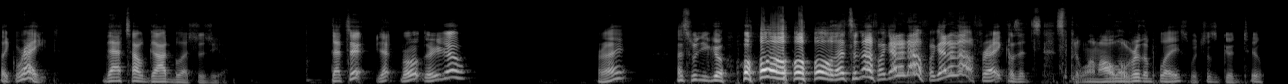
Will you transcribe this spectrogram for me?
Like, right. That's how God blesses you. That's it. Yep. Oh, there you go. Right? That's when you go, ho, ho, ho, ho, that's enough. I got enough. I got enough, right? Because it's spilling all over the place, which is good too.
